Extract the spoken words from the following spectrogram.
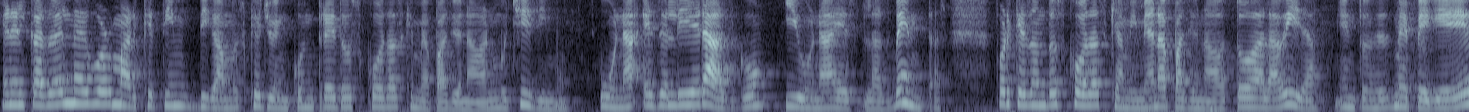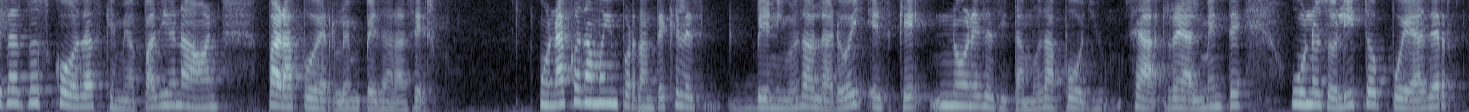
En el caso del network marketing, digamos que yo encontré dos cosas que me apasionaban muchísimo. Una es el liderazgo y una es las ventas, porque son dos cosas que a mí me han apasionado toda la vida. Entonces me pegué de esas dos cosas que me apasionaban para poderlo empezar a hacer. Una cosa muy importante que les venimos a hablar hoy es que no necesitamos apoyo. O sea, realmente uno solito puede hacer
